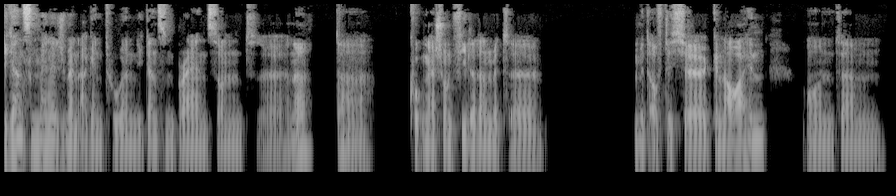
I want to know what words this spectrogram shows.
die ganzen Managementagenturen, die ganzen Brands und äh, ne, da gucken ja schon viele dann mit, äh, mit auf dich äh, genauer hin und ähm,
